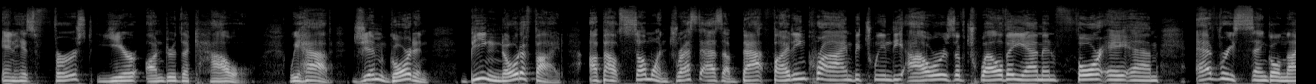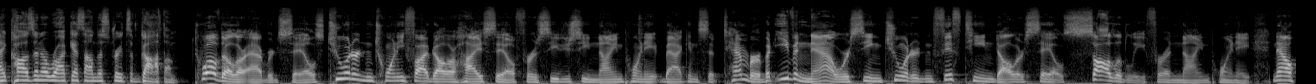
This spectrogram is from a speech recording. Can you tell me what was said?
in his first year under the cowl. We have Jim Gordon being notified about someone dressed as a bat fighting crime between the hours of 12 a.m. and 4 a.m. every single night, causing a ruckus on the streets of Gotham. $12 average sales, $225 high sale for a CGC 9.8 back in September, but even now we're seeing $215 sales solidly for a 9.8. Now,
